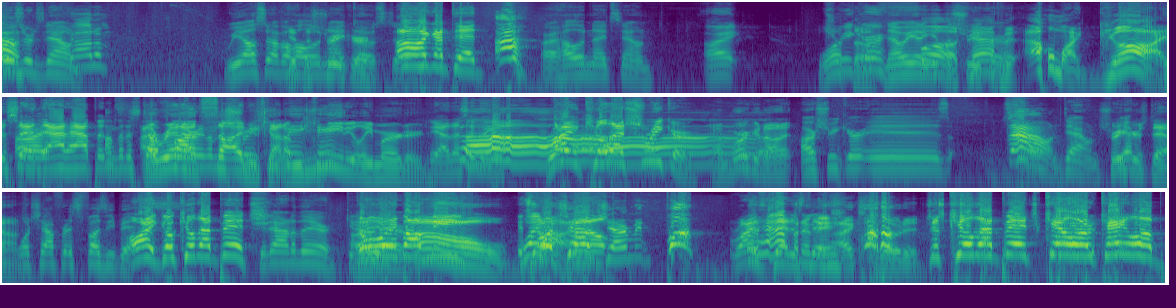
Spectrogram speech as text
down. Wizard's down. Got him. We also have a Get Hallowed Knight Shrieker. though. Oh, I got dead. Ah! All right, Hallowed Knight's down. All right. What Shrieker. the Now we gotta get the fuck Shrieker. happened? Oh my god! To say Alright, that happened. I'm gonna I ran firing outside and just got shrieky beaky. immediately murdered. yeah, that's it. Ryan, kill that shrieker. I'm working on it. Our Shrieker is Down. Down. Shrieker's Yep. down. Watch out for its fuzzy bitch. All right, go kill that bitch. Get out of there. Get Don't worry there. about me. Oh, It's? Watch your- out, Jeremy. Fuck! Ryan's What happened as to me? I exploded. Just kill that bitch. Kill her, Caleb.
